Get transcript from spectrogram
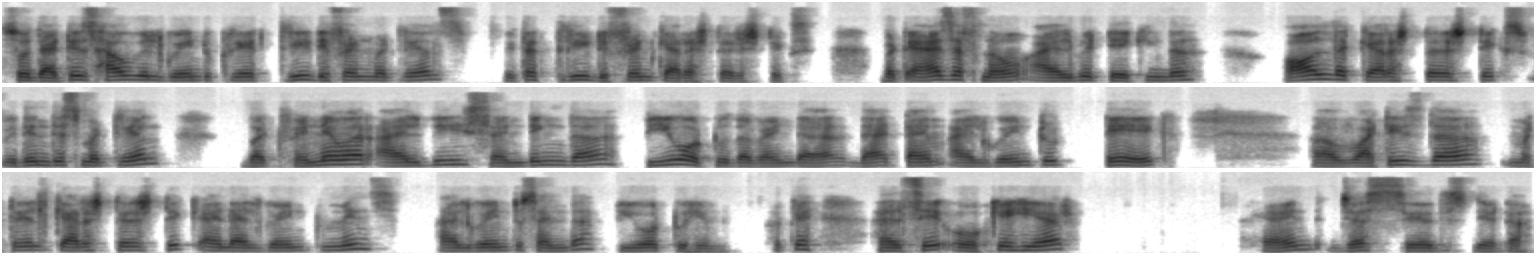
So that is how we're going to create three different materials with a three different characteristics. But as of now i'll be taking the all the characteristics within this material. But whenever i'll be sending the po to the vendor that time i'll going to take uh, what is the material characteristic and i'll going to means i'll going to send the po to him. Okay i'll say okay here and just save this data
